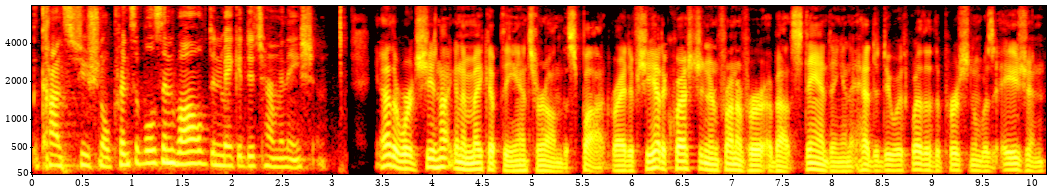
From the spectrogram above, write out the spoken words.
the constitutional principles involved, and make a determination. In other words, she's not going to make up the answer on the spot, right? If she had a question in front of her about standing and it had to do with whether the person was Asian,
